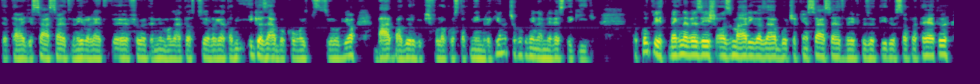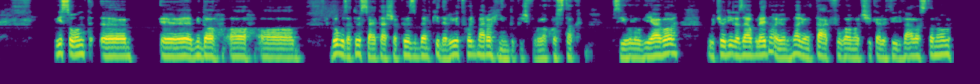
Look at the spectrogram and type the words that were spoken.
tehát egy 150 évre lehet föltenni magát a pszichológiát, ami igazából komoly pszichológia, bár a görögök is foglalkoztak némileg ilyen, csak akkor még nem nevezték így. A konkrét megnevezés az már igazából csak ilyen 170 év közötti időszakra tehető, Viszont, mint a, a, a dolgozat összeállítása közben kiderült, hogy már a hinduk is foglalkoztak pszichológiával, úgyhogy igazából egy nagyon, nagyon tág fogalmat sikerült így választanom.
